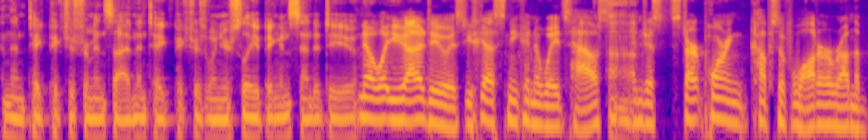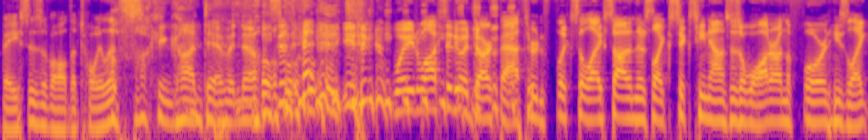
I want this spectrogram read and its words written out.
and then take pictures from inside, and then take pictures when you're sleeping and send it to you. No, what you got to do is you got to sneak into Wade's house Uh-huh. and just start pouring cups of water around the bases of all the Oh, toilets. fucking goddamn it, no. Wade walks into a dark bathroom, flicks the lights on, and there's like 16 ounces of water on the floor, and he's like,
